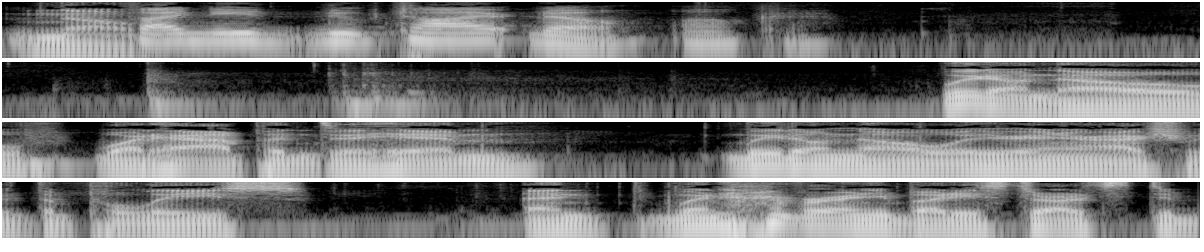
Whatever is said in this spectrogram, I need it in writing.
no. If I need new tire? No. Okay. We don't know what happened to him. We don't know your interaction with the police. And whenever anybody starts to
